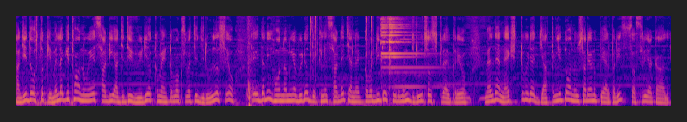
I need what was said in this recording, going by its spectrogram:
ਹਾਂਜੀ ਦੋਸਤੋ, ਕਿਵੇਂ ਲੱਗੀ ਤੁਹਾਨੂੰ ਇਹ ਸਾਡੀ ਅੱਜ ਦੀ ਵੀਡੀਓ ਕਮੈਂਟ ਬਾਕਸ ਵਿੱਚ ਜਰੂਰ ਦੱਸਿਓ। ਤੇ ਇਦਾਂ ਦੀ ਹੋਰ ਨਵੀਆਂ ਵੀਡੀਓ ਦੇਖਣ ਲਈ ਸਾਡੇ ਚੈਨਲ ਕਬੱਡੀ ਤੇ ਸੂਰਮੇ ਨੂੰ ਜਰੂਰ ਸਬਸਕ੍ਰਾਈਬ ਕਰਿਓ। ਮਿਲਦੇ ਹਾਂ ਨੈਕਸਟ ਵੀਡੀਓ ਜਦ ਤੱਕ ਲਈ ਤੁਹਾਨੂੰ ਸਾਰਿਆਂ ਨੂੰ ਪਿਆਰ ਭਰੀ ਸਤਿ ਸ੍ਰੀ ਅਕਾਲ।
